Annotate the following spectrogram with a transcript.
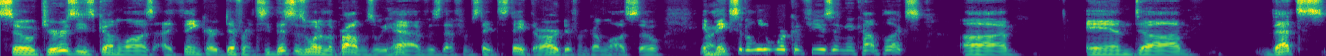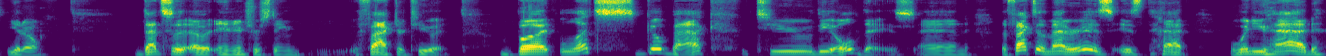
So Jersey's gun laws, I think, are different. See, this is one of the problems we have is that from state to state there are different gun laws, so it right. makes it a little more confusing and complex. Um, and um, that's you know that's a, a, an interesting factor to it. But let's go back to the old days. And the fact of the matter is, is that when you had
